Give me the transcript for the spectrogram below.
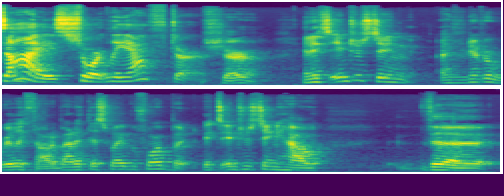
dies shortly after. Sure. And it's interesting. I've never really thought about it this way before, but it's interesting how the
